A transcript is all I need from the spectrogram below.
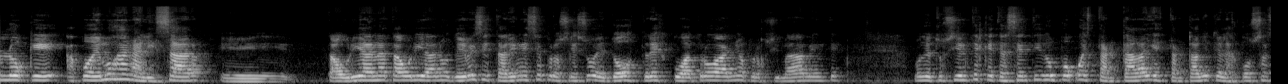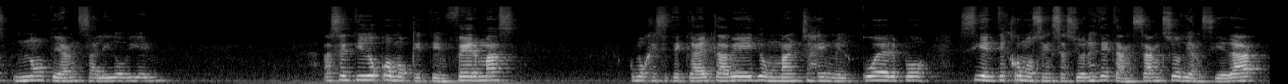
lo que podemos analizar, eh, Tauriana, Tauriano, debes estar en ese proceso de 2, 3, 4 años aproximadamente, donde tú sientes que te has sentido un poco estancada y estancado y que las cosas no te han salido bien. Has sentido como que te enfermas, como que se te cae el cabello, manchas en el cuerpo, sientes como sensaciones de cansancio, de ansiedad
